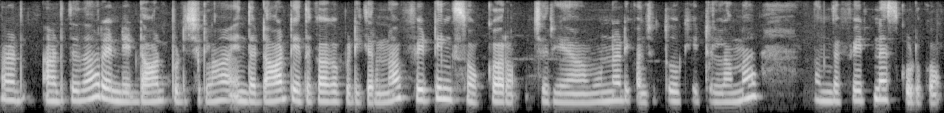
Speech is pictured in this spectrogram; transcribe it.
அடு அடுத்ததாக ரெண்டு டாட் பிடிச்சிக்கலாம். இந்த டாட் எதுக்காக பிடிக்கிறேன்னா ஃபிட்டிங்ஸ் உட்காரும் சரியா? முன்னாடி கொஞ்சம் தூக்கிட்டு இல்லாமல் அந்த ஃபிட்னஸ் கொடுக்கும்.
